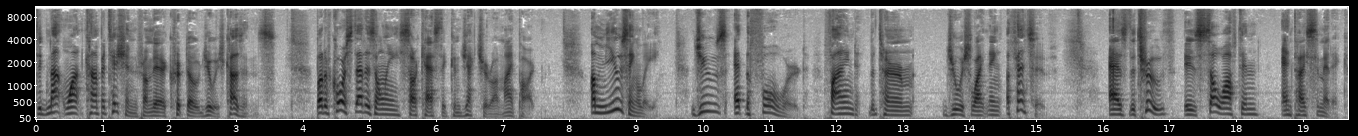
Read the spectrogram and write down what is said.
did not want competition from their crypto-Jewish cousins. But of course that is only sarcastic conjecture on my part. Amusingly, Jews at the forward find the term Jewish lightning offensive, as the truth is so often anti-Semitic.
